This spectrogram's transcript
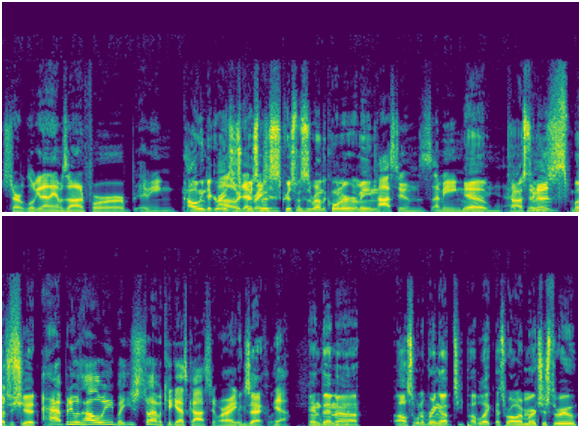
Start looking on Amazon for, I mean, Halloween decorations, Halloween Christmas. decorations. Christmas is around the corner. I mean, costumes. I mean, yeah, costumes, bunch of shit. happening with Halloween, but you still have a kick ass costume, all right? Exactly. Yeah. And then uh, I also want to bring up TeePublic. That's where all our merch is through.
